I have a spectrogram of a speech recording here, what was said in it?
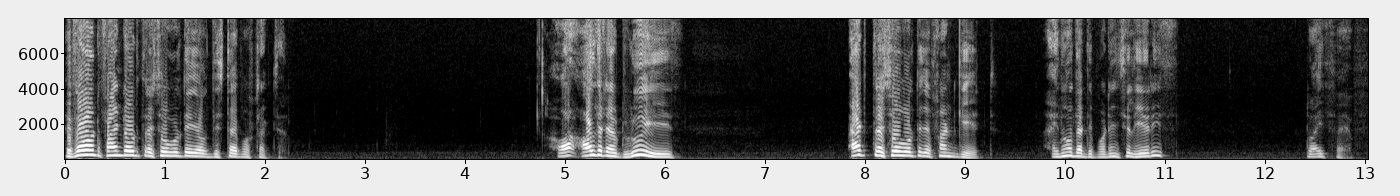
if I want to find out threshold voltage of this type of structure all that I have to do is at threshold voltage of front gate I know that the potential here is twice phi f.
